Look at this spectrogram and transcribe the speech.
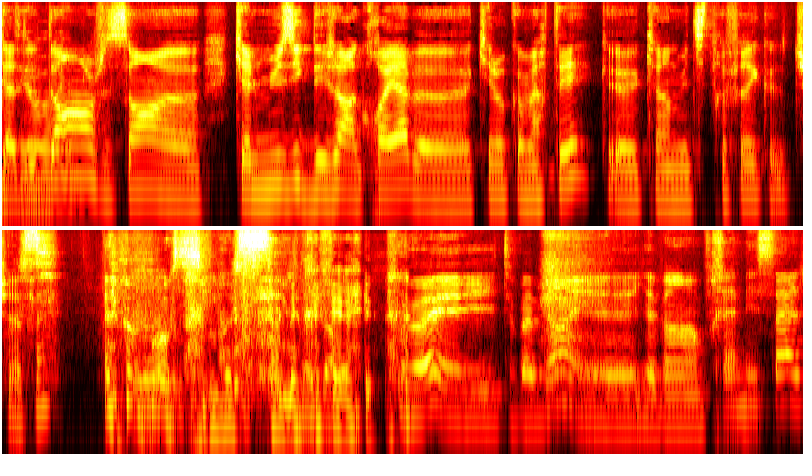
y a dedans. Je sens euh, quelle musique déjà incroyable, euh, Kelo Comerte, que, qui est un de mes titres préférés que tu as fait. Moi aussi. Moi aussi, c'est un de mes préférés. Ouais, et il te va bien et euh, il y avait un vrai message.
